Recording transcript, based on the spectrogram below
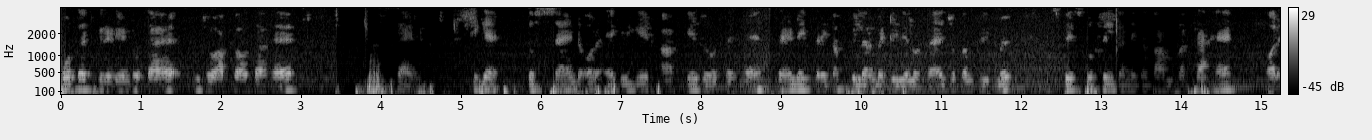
फोर्थ इंग्रेडिएंट होता है जो आपका होता है सैंड ठीक है? तो सैंड और एग्रीगेट आपके जो होते हैं सैंड एक तरह का फिलर मटेरियल होता है जो कंक्रीट में स्पेस को फिल करने का काम करता है और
